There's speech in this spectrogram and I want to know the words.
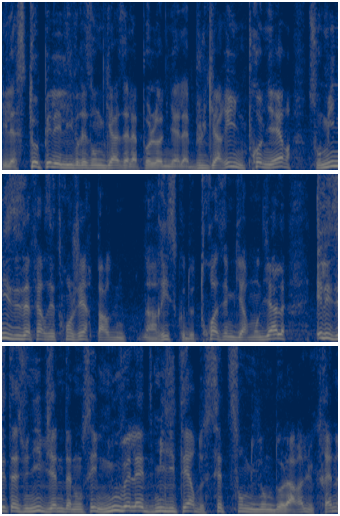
Il a stoppé les livraisons de gaz à la Pologne et à la Bulgarie. Une première. Son ministre des Affaires étrangères parle d'un risque de troisième guerre mondiale. Et les États-Unis viennent d'annoncer une nouvelle aide militaire de 700 millions de dollars à l'Ukraine.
